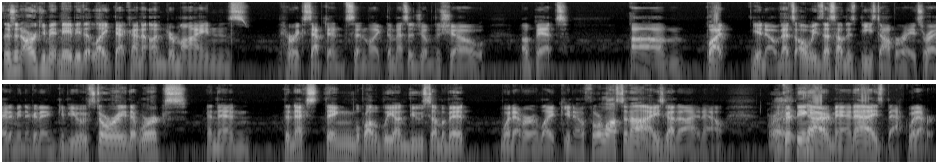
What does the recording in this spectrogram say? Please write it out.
there's an argument maybe that like that kind of undermines her acceptance and like the message of the show a bit. Um, but you know, that's always that's how this beast operates, right? I mean, they're gonna give you a story that works, and then the next thing will probably undo some of it. Whatever, like you know, Thor lost an eye; he's got an eye now. He quit being Yeah. Iron Man. Ah, he's back. Whatever.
